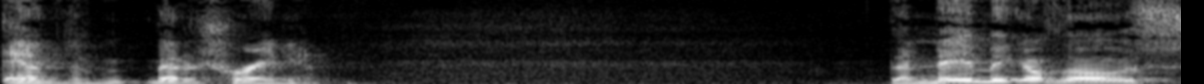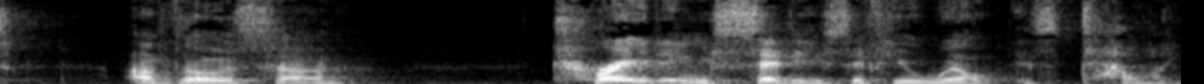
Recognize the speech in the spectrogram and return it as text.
and the Mediterranean. The naming of those, of those uh, trading cities, if you will, is telling.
